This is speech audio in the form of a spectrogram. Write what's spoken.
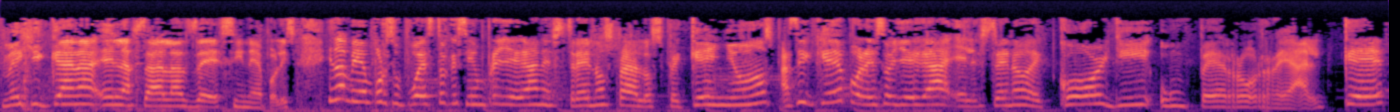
mexicana en las salas de Cinépolis. Y también, por supuesto, que siempre llegan estrenos para los pequeños. Así que por eso llega el estreno de Corgi, un perro real, que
